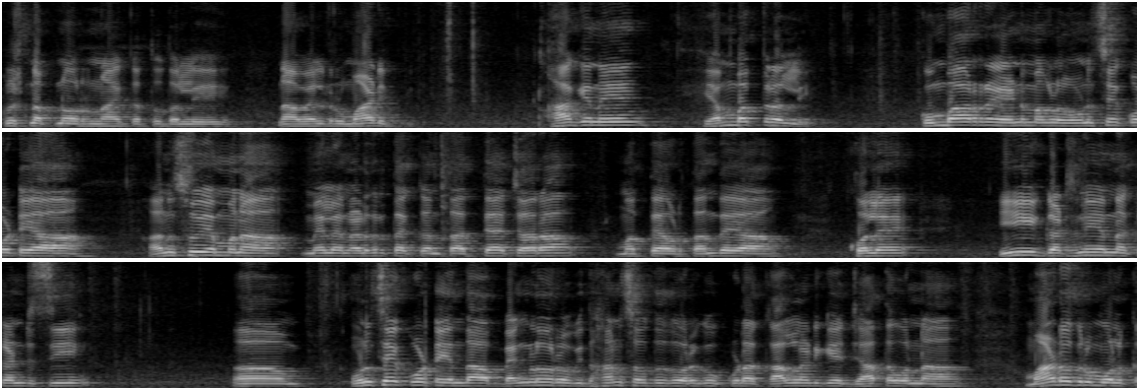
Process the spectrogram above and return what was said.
ಕೃಷ್ಣಪ್ಪನವರ ನಾಯಕತ್ವದಲ್ಲಿ ನಾವೆಲ್ಲರೂ ಮಾಡಿದ್ವಿ. ಹಾಗೆಯೇ ಎಂಬತ್ತರಲ್ಲಿ ಕುಂಬಾರರ ಹೆಣ್ಣುಮಗಳು ಹುಣಸೆಕೋಟೆಯ ಅನಸೂಯಮ್ಮನ ಮೇಲೆ ನಡೆದಿರ್ತಕ್ಕಂಥ ಅತ್ಯಾಚಾರ ಮತ್ತು ಅವ್ರ ತಂದೆಯ ಕೊಲೆ ಈ ಘಟನೆಯನ್ನು ಖಂಡಿಸಿ ಹುಣಸೆಕೋಟೆಯಿಂದ ಬೆಂಗಳೂರು ವಿಧಾನಸೌಧದವರೆಗೂ ಕೂಡ ಕಾಲ್ನಡಿಗೆ ಜಾಥವನ್ನು ಮಾಡೋದ್ರ ಮೂಲಕ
